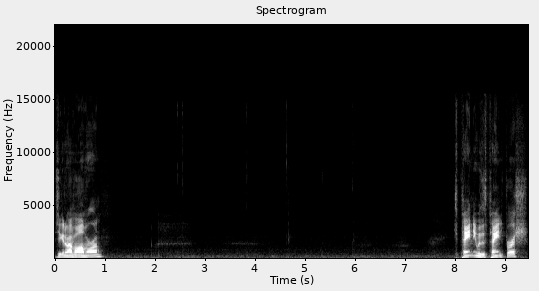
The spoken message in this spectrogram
Is he gonna have armor on? He's painting with his paintbrush.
